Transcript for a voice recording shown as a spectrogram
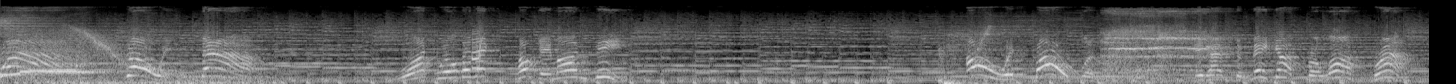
Wow! Going down! What will the next Pokemon be? Oh, it's Vileplume! it has to make up for lost ground.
